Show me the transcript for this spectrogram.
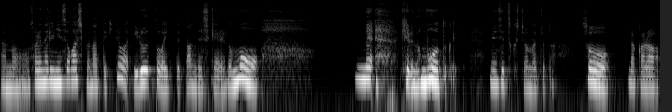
あのー、それなりに忙しくなってきてはいるとは言ってたんですけれども、ね、けれども、とか言って、面接口調になっちゃった。そう。だから、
